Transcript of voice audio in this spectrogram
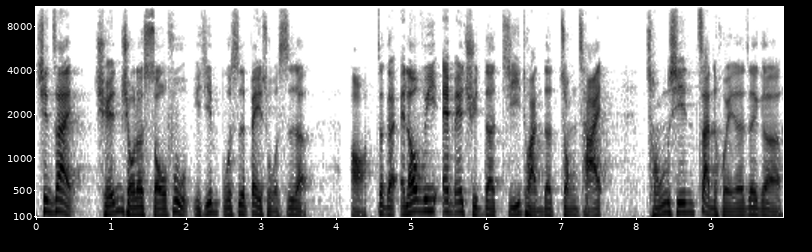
现在。全球的首富已经不是贝索斯了，哦，这个 LVMH 的集团的总裁重新站回了这个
